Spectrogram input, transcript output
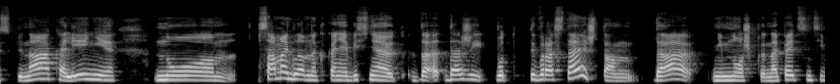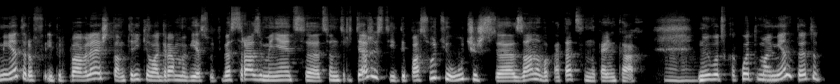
спина, колени, но Самое главное, как они объясняют, да, даже вот ты вырастаешь там, да, немножко на 5 сантиметров и прибавляешь там 3 килограмма веса, у тебя сразу меняется центр тяжести, и ты, по сути, учишься заново кататься на коньках. Uh-huh. Ну и вот в какой-то момент этот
